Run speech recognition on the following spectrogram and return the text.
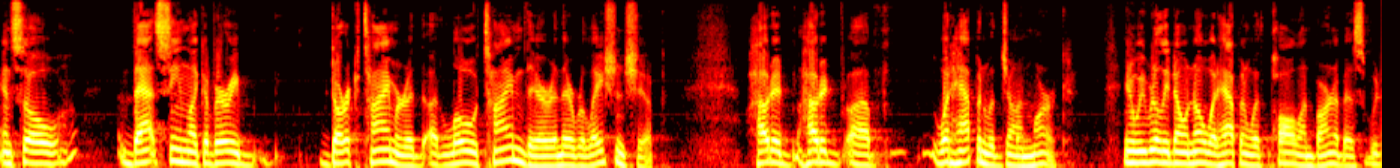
And so that seemed like a very dark time or a, a low time there in their relationship. How did, how did, uh, what happened with John Mark? You know, we really don't know what happened with Paul and Barnabas. We,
